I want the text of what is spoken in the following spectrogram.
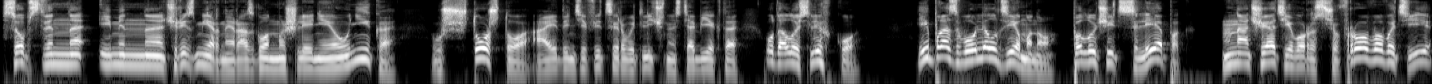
Собственно, именно чрезмерный разгон мышления у Ника Уж что-что, а идентифицировать личность объекта удалось легко. И позволил демону получить слепок, начать его расшифровывать и...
